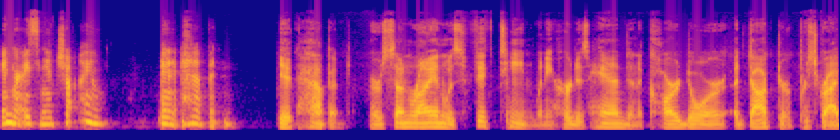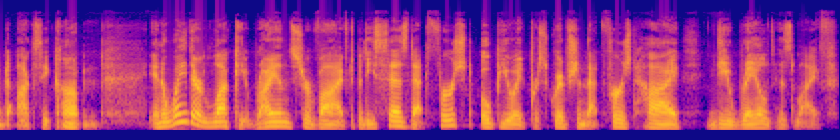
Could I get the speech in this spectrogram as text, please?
in raising a child. And it happened. It happened. Her son Ryan was 15 when he hurt his hand in a car door. A doctor prescribed Oxycontin. In a way, they're lucky. Ryan survived, but he says that first opioid prescription, that first high, derailed his life.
